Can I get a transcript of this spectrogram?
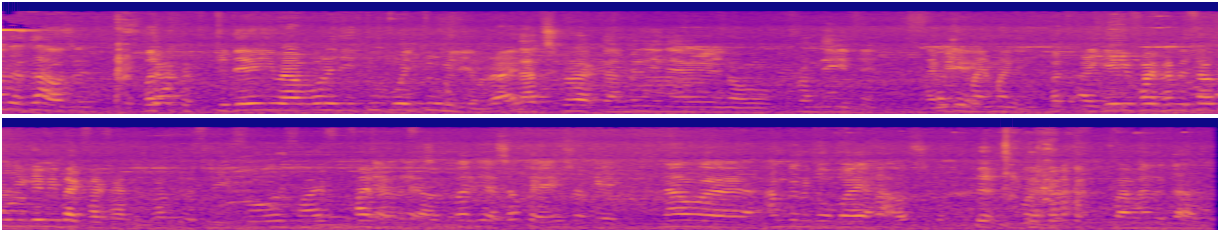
hundred thousand. But today you have already 2.2 million, right? That's correct. I'm millionaire, you know, from the evening. I Okay. made my money. But I gave you 500,000, you gave me back 500. 1, 2, 3, 4, 5, Yeah, yes. But yes, okay, it's okay. Now uh, I'm gonna go buy a house. Five hundred thousand.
